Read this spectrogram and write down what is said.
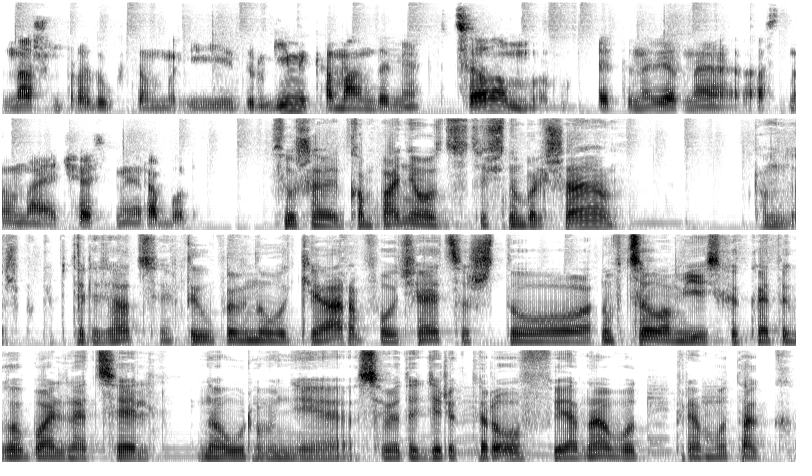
нашим продуктом и другими командами. В целом, это, наверное, основная часть моей работы. Слушай, компания у вас достаточно большая, там даже по капитализации. Ты упомянул OKR, получается, что ну, в целом есть какая-то глобальная цель на уровне совета директоров, и она вот прям вот так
